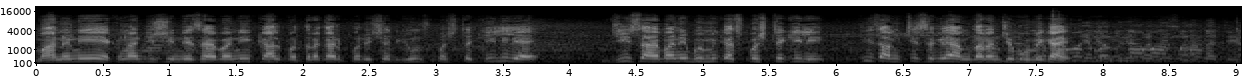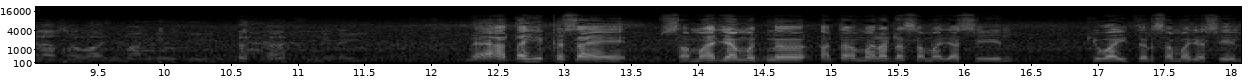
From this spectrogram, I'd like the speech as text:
माननीय एकनाथजी शिंदे साहेबांनी काल पत्रकार परिषद घेऊन स्पष्ट केलेली आहे. जी साहेबांनी भूमिका स्पष्ट केली तीच आमची सगळ्या आमदारांची भूमिका आहे. नाही आता हे कसं आहे? समाजामधनं आता मराठा समाज असेल किंवा इतर समाज असेल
